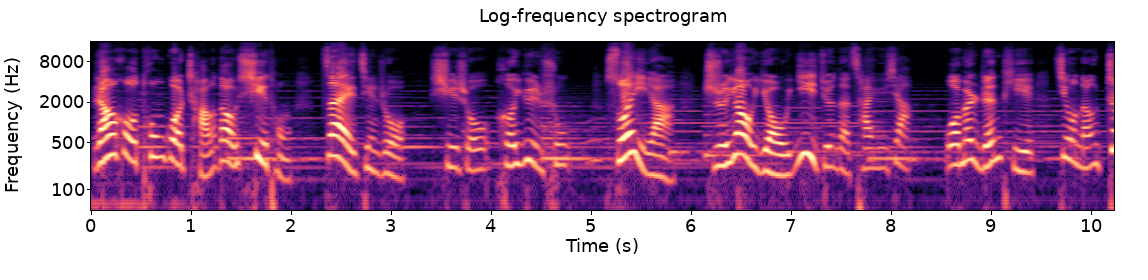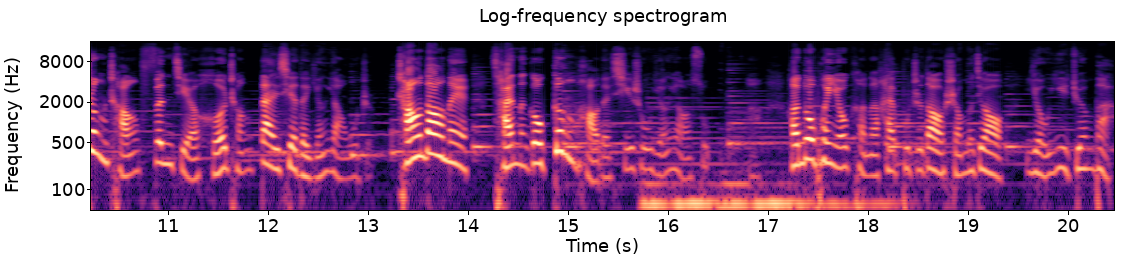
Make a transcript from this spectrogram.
然后通过肠道系统再进入吸收和运输。所以呀。只要有益菌的参与下，我们人体就能正常分解、合成、代谢的营养物质，肠道呢才能够更好的吸收营养素。很多朋友可能还不知道什么叫有益菌吧？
